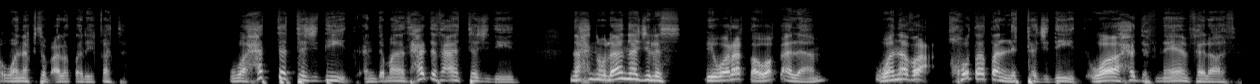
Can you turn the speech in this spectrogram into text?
ونكتب على طريقته وحتى التجديد عندما نتحدث عن التجديد نحن لا نجلس بورقة وقلم ونضع خططا للتجديد واحد اثنين ثلاثة.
